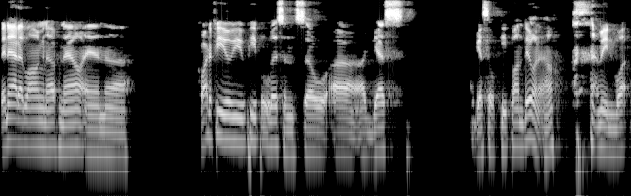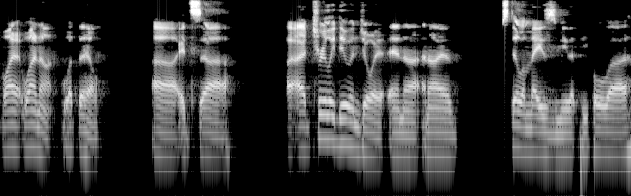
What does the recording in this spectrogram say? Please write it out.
been at it long enough now, and uh, quite a few of you people listen, so uh, I guess I guess I'll keep on doing it, huh? I mean, what why why not? What the hell? Uh, it's uh, I, I truly do enjoy it, and uh, and I still amazes me that people uh,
